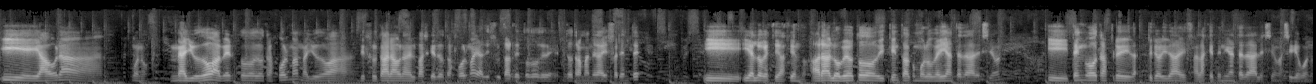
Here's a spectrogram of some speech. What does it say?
y ahora, bueno, me ayudó a ver todo de otra forma, me ayudó a disfrutar ahora del básquet de otra forma y a disfrutar de todo de, otra manera diferente. Y, es lo que estoy haciendo. Ahora lo veo todo distinto a como lo veía antes de la lesión y tengo otras prioridades a las que tenía antes de la lesión. Así que bueno,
